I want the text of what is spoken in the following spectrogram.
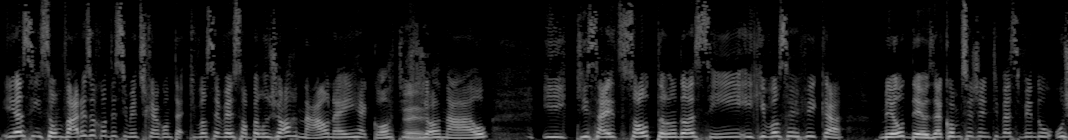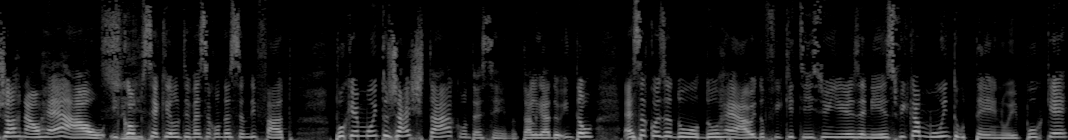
E assim, são vários acontecimentos que, aconte que você vê só pelo jornal, né? Em recortes É. de jornal. E que sai soltando assim. E que você fica. Meu Deus, é como se a gente estivesse vendo o jornal real. E Sim. como se aquilo tivesse acontecendo de fato. Porque muito já está acontecendo, tá ligado? Então, essa coisa do, do real e do fictício em Years and Years fica muito tênue. Porque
